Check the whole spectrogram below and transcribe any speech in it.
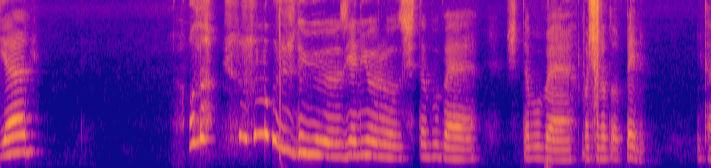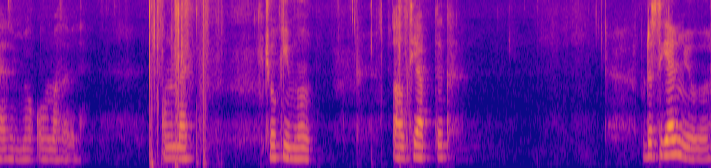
yen. Allah %99 %100 yeniyoruz. İşte bu be. İşte bu be. Da benim. İnternetim yok olmasa bile. Onu ben çok iyiyim oğlum. 6 yaptık. Burası gelmiyor mu?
